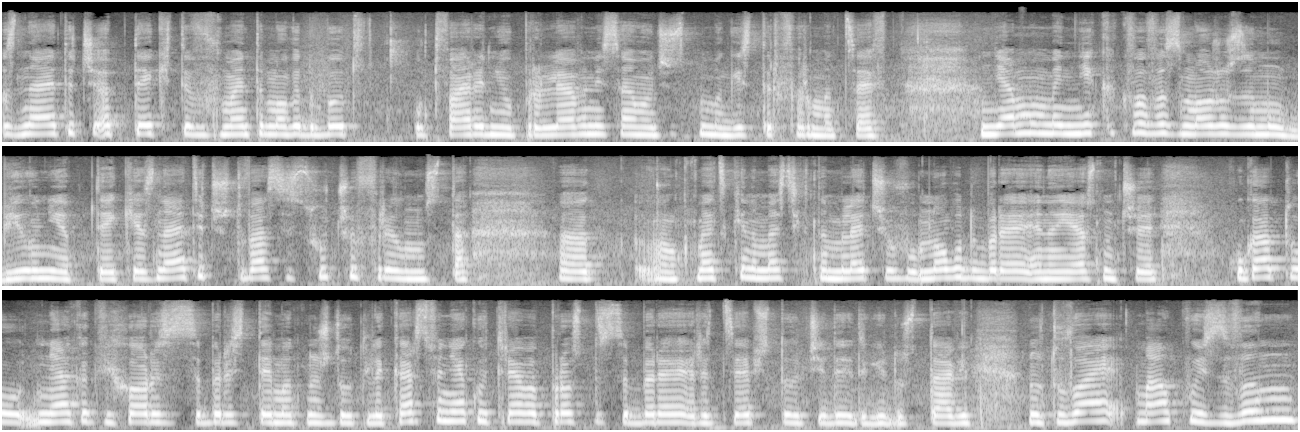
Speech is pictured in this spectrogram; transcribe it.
Знаете, че аптеките в момента могат да бъдат отварени и управлявани само чисто магистър фармацевт. Нямаме никаква възможност за мобилни аптеки. Знаете, че това се случва в реалността. Кметски наместник на Млечево много добре е наясно, че когато някакви хора се съберат и те имат нужда от лекарства, някой трябва просто да събере рецепт, да отиде и да ги достави. Но това е малко извън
